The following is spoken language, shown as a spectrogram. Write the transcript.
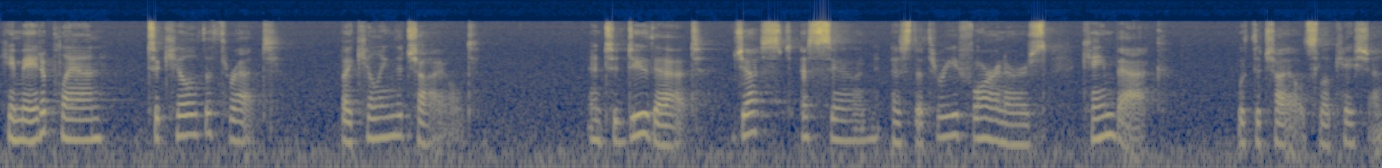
He made a plan to kill the threat by killing the child, and to do that just as soon as the three foreigners came back with the child's location.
